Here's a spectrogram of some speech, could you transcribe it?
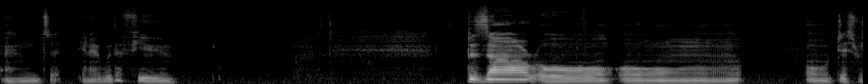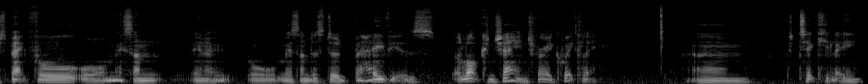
And, you know, with a few bizarre or or or disrespectful or misun you know or misunderstood behaviours, a lot can change very quickly. Um, particularly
